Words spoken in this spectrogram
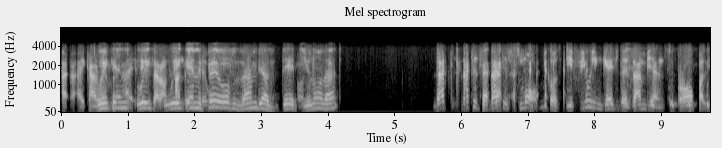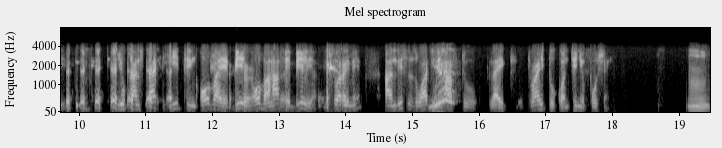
I, I can't We remember. can we, around we can pay off Zambia's debt. You know that? That that is that is small because if you engage the Zambians properly, you can start hitting over a bill, over half a billion. You see what I mean? And this is what we have to like try to continue pushing. Mm.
